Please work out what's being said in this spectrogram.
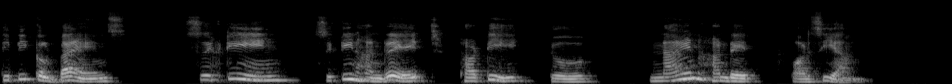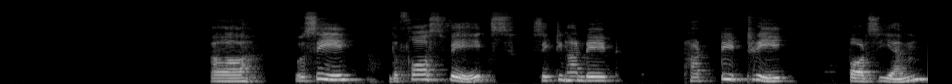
typical bands 16, 1630 to 900 per cm. Uh, we see the first fix 1633 per cm.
